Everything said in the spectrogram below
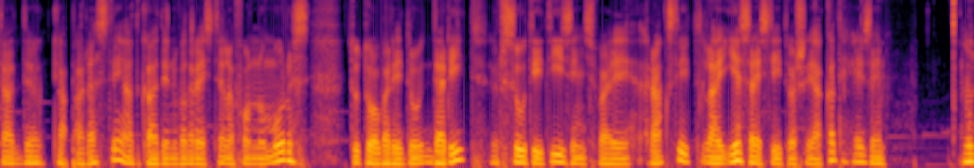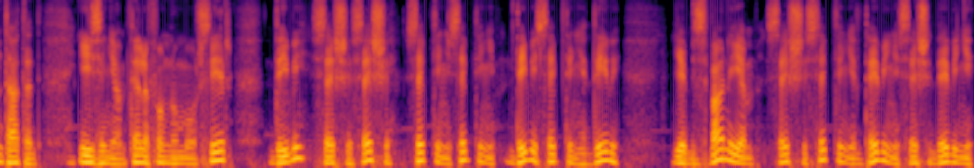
tad, kā parasti, atgādinu vēlreiz telefonu numurus, tu to vari darīt, sūtīt īziņas vai rakstīt, lai iesaistīto šajā katehēzē. Un tā tad īsiņām telefona numurs ir 266, 77, 272, jeb zvaniem 679, 69,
